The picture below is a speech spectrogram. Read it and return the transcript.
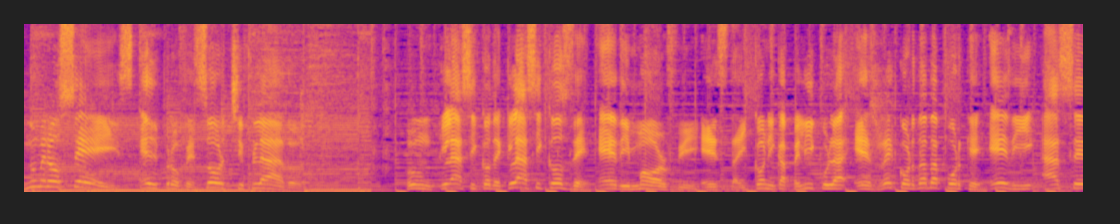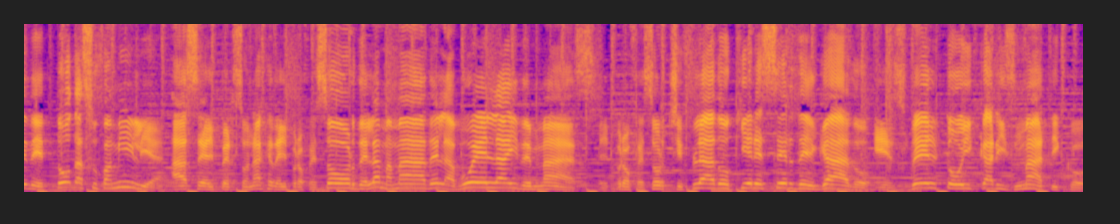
Número 6. El profesor chiflado un clásico de clásicos de Eddie Murphy. Esta icónica película es recordada porque Eddie hace de toda su familia. Hace el personaje del profesor, de la mamá, de la abuela y demás. El profesor chiflado quiere ser delgado, esbelto y carismático,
